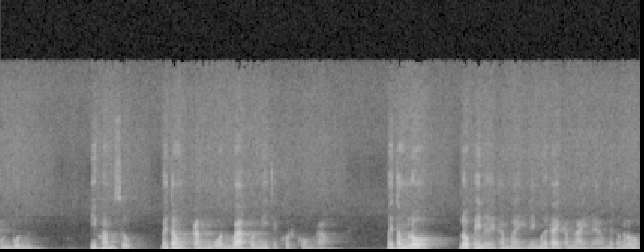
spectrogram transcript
บุญบุญ มีความสุขไม่ต้องกังวลว่าคนนี้จะคดโกงเรา ไม่ต้องโลภโลภให้เหนื่อยทำไม ในเมื่อได้กำไรแล้ว ไม่ต้องโลภ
